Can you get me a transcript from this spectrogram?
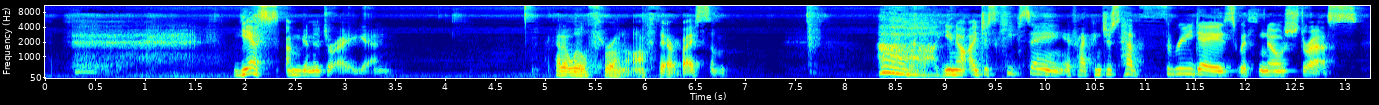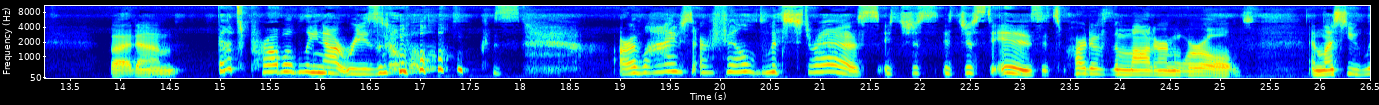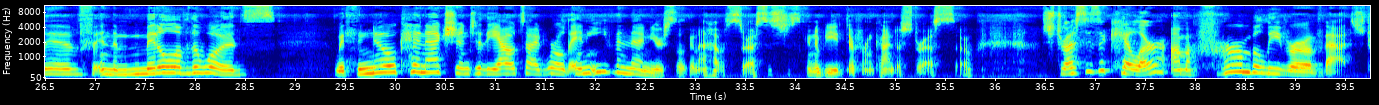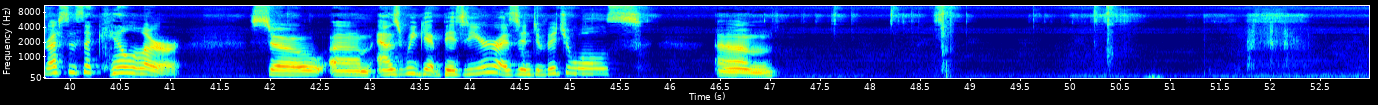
yes, I'm going to try again. I got a little thrown off there by some. Oh, you know, I just keep saying if I can just have three days with no stress. But um, that's probably not reasonable because our lives are filled with stress. It's just, it just is. It's part of the modern world unless you live in the middle of the woods with no connection to the outside world. And even then, you're still going to have stress. It's just going to be a different kind of stress. So, stress is a killer. I'm a firm believer of that. Stress is a killer. So, um, as we get busier as individuals, um,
